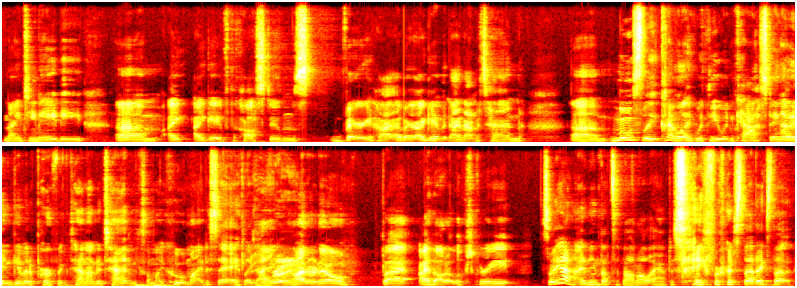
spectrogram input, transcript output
1980 um i i gave the costumes very high i I gave it 9 out of 10 um mostly kind of like with you in casting i didn't give it a perfect 10 out of 10 because i'm like who am i to say? Like i Right. i don't know. But i thought it looked great. So yeah i think that's about all i have to say for aesthetics that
